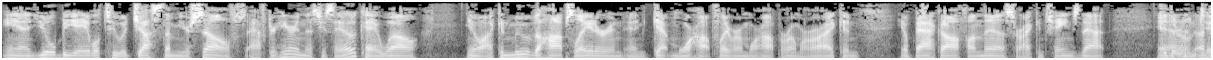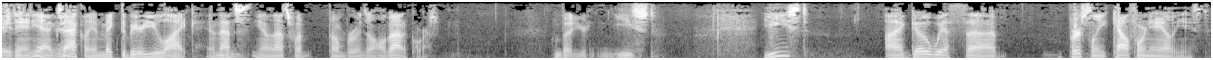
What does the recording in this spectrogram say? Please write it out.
and you'll be able to adjust them yourselves after hearing this. You say, okay, well, you know, I can move the hops later and, and get more hop flavor and more hop aroma, or I can, you know, back off on this, or I can change that. To and their own understand, taste. yeah, Yeah. exactly, and make the beer you like, and that's you know that's what home brewing's all about, of course. What about your yeast? Yeast, I go with uh, personally California ale yeast.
